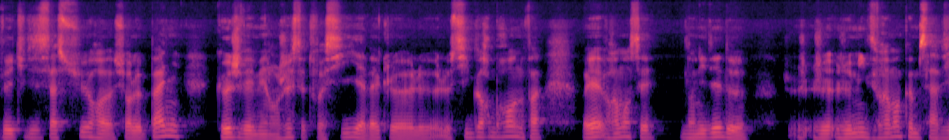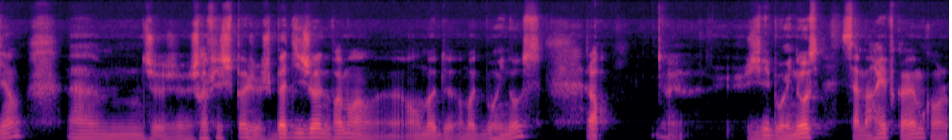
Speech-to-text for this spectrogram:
vais utiliser ça sur, sur le pagne que je vais mélanger cette fois-ci avec le, le, Sigor Brown. Enfin, vous voyez, vraiment, c'est dans l'idée de. Je, mixe vraiment comme ça vient. Euh, je, je, réfléchis pas, je, badigeonne vraiment en, mode, en mode bourrinos. Alors, euh, j'y vais bourrinos, ça m'arrive quand même quand,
